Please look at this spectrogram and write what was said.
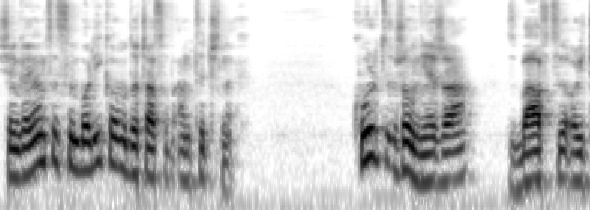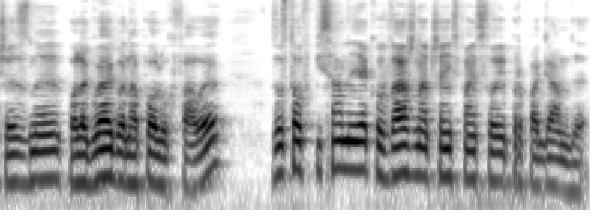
sięgające symboliką do czasów antycznych. Kult żołnierza, zbawcy ojczyzny, poległego na polu chwały, został wpisany jako ważna część państwowej propagandy.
